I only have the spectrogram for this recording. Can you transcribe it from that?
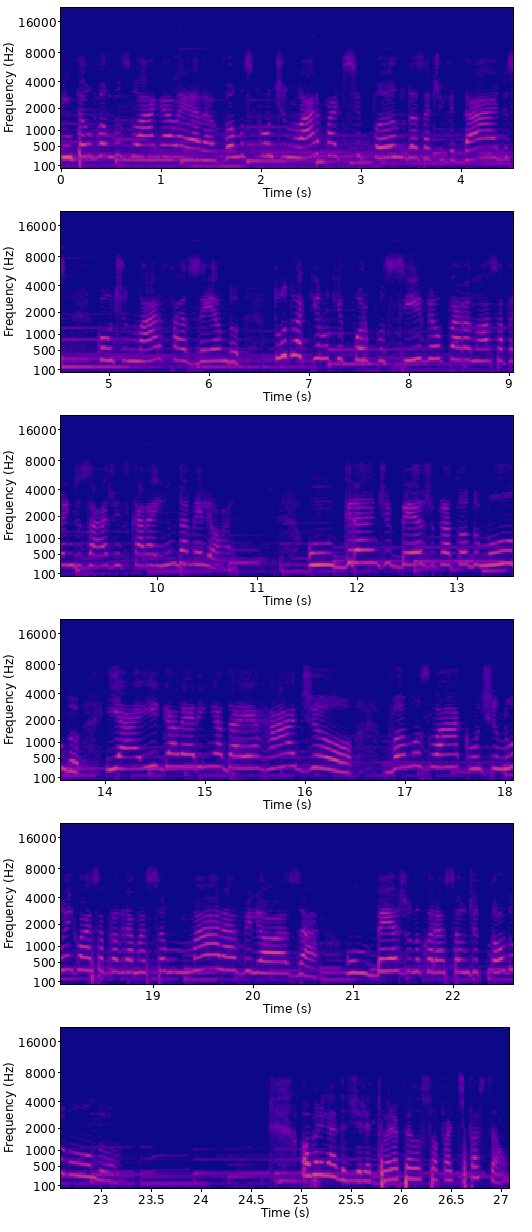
Então vamos lá, galera, vamos continuar participando das atividades, continuar fazendo tudo aquilo que for possível para a nossa aprendizagem ficar ainda melhor. Um grande beijo para todo mundo. E aí, galerinha da E-Rádio, vamos lá, continuem com essa programação maravilhosa. Um beijo no coração de todo mundo. Obrigada, diretora, pela sua participação.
